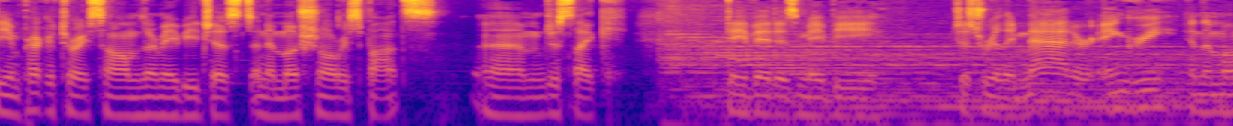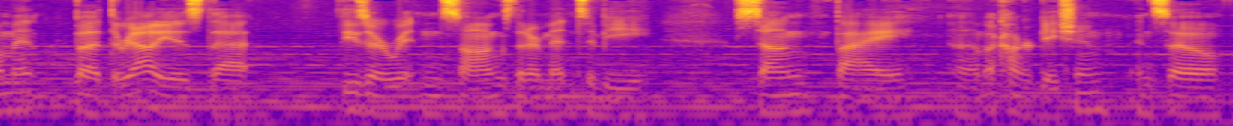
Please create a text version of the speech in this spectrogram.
the imprecatory psalms are maybe just an emotional response, um, just like David is maybe just really mad or angry in the moment. But the reality is that these are written songs that are meant to be sung by um, a congregation. And so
